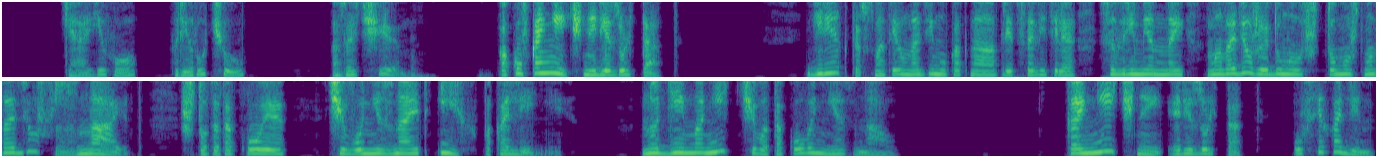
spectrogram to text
— Я его приручу. — А зачем? Каков конечный результат? Директор смотрел на Диму как на представителя современной молодежи и думал, что, может, молодежь знает что-то такое, чего не знает их поколение. Но Дима ничего такого не знал. Конечный результат у всех один,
